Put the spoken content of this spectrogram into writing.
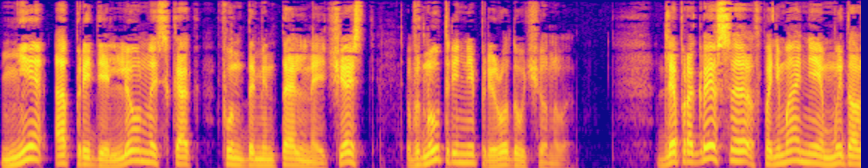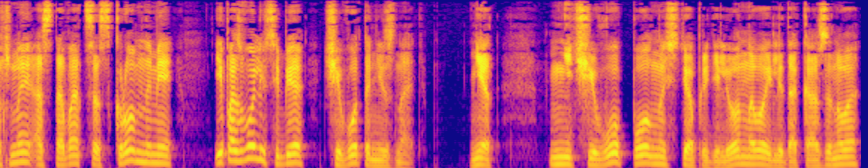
Неопределенность как фундаментальная часть внутренней природы ученого. Для прогресса в понимании мы должны оставаться скромными и позволить себе чего-то не знать. Нет, ничего полностью определенного или доказанного,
